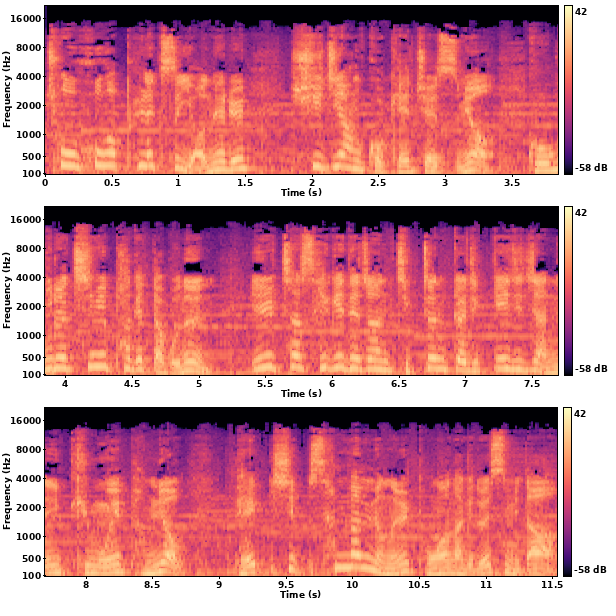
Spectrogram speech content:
초호화 flex 연회를 쉬지 않고 개최했으며 고구려 침입하겠다고는 1차 세계대전 직전까지 깨지지 않는 규모의 병력 113만 명을 동원하기도 했습니다.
